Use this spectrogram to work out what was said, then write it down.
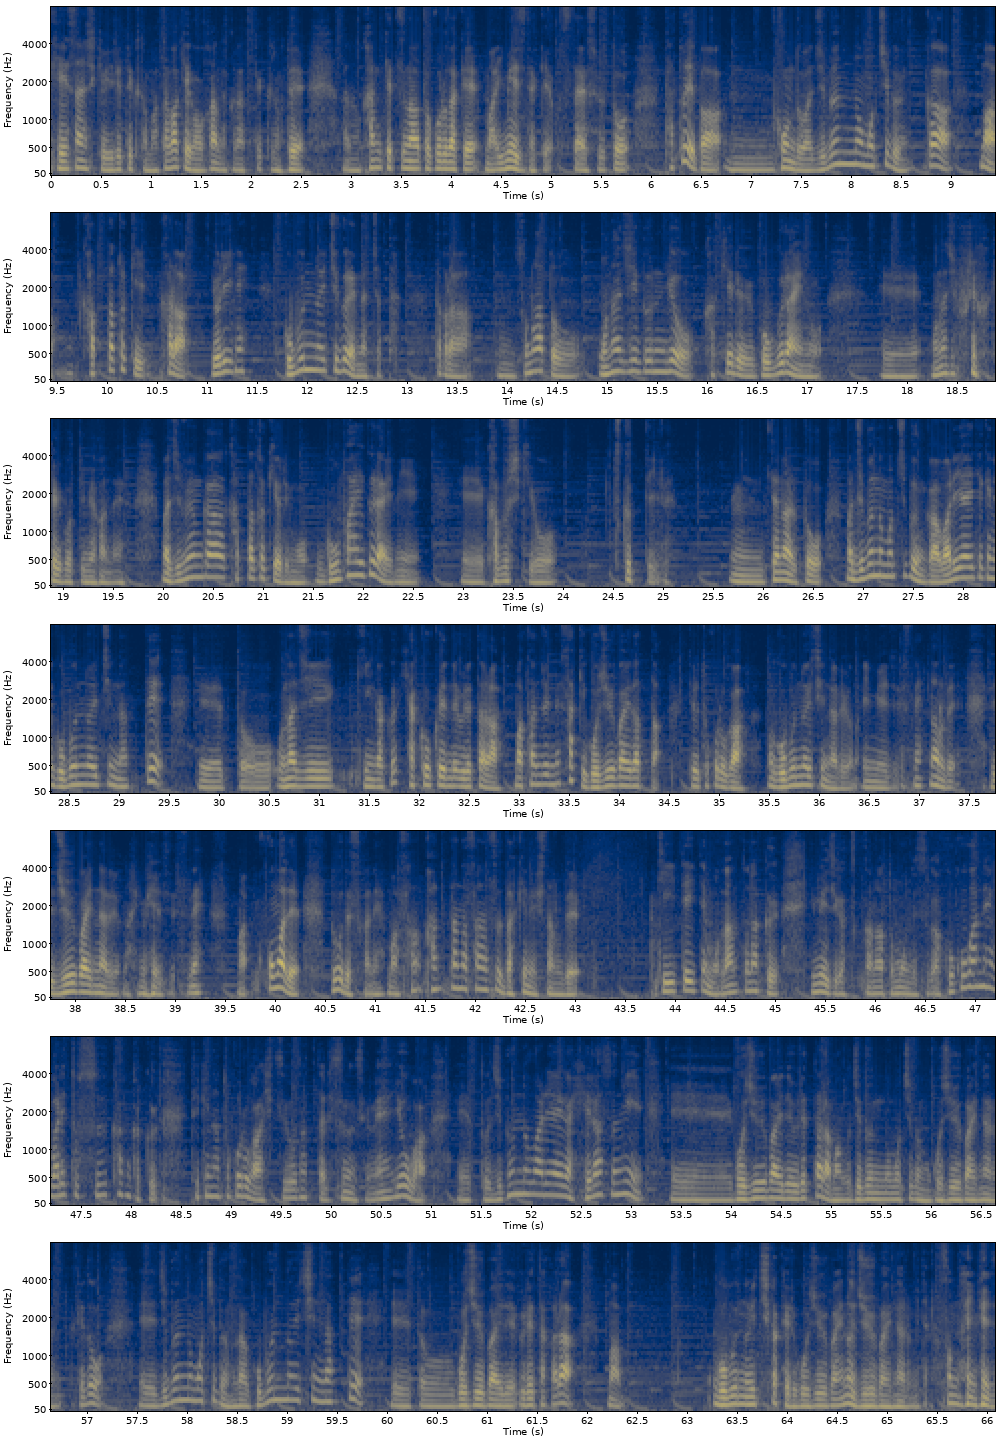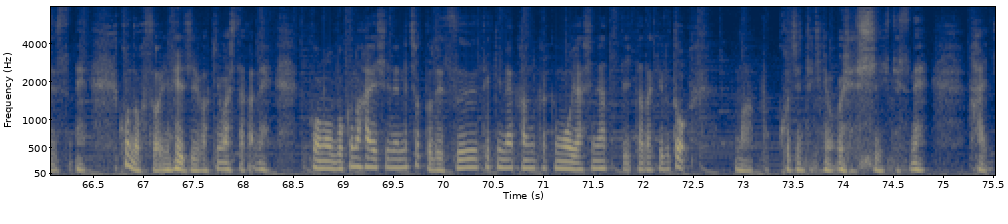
計算式を入れていくとまた訳が分かんなくなっていくのであの簡潔なところだけ、まあ、イメージだけお伝えすると例えばうん今度は自分の持ち分が、まあ、買った時からよりね5分の1ぐらいになっちゃった。だから、うん、その後同じ分量かける5ぐらいのえー、同じ分量かける5って意味わかんない、まあ、自分が買った時よりも5倍ぐらいに、えー、株式を作っている、うん、ってなると、まあ、自分の持ち分が割合的に5分の1になって、えーと、同じ金額100億円で売れたら、まあ、単純にねさっき50倍だったっていうところが5分の1になるようなイメージですね。なので10倍になるようなイメージですね、まあ、ここまでどうですかね、まあ、簡単な算数だけにしたので聞いていてもなんとなくイメージがつくかなと思うんですがここがね割と数感覚的なところが必要だったりするんですよね。要は、えっと、自分の割合が減らずに、えー、50倍で売れたら、まあ、自分の持ち分も50倍になるんだけど、えー、自分の持ち分が5分の1になって、えーと、50倍で売れたからまあ5分の 1×50 倍の10倍になるみたいな、そんなイメージですね。今度こそイメージ湧きましたかね。この僕の配信でね、ちょっとで数的な感覚も養っていただけると、まあ、個人的にも嬉しいですね。はい。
